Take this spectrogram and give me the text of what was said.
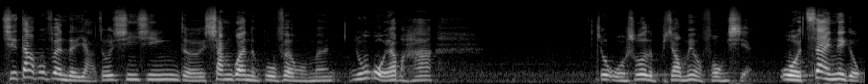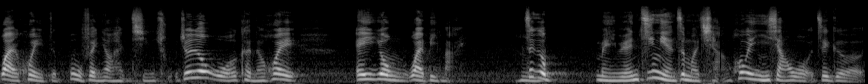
其实大部分的亚洲新兴的相关的部分，我们如果要把它，就我说的比较没有风险，我在那个外汇的部分要很清楚，就是说我可能会 A 用外币买，这个美元今年这么强，会不会影响我这个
